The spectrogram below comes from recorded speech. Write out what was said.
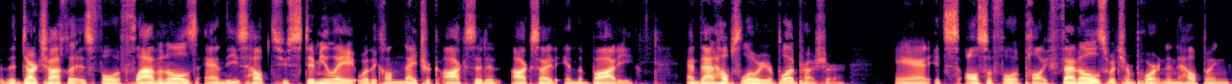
The dark chocolate is full of flavanols, and these help to stimulate what they call nitric oxide in the body. And that helps lower your blood pressure and it's also full of polyphenols, which are important in helping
